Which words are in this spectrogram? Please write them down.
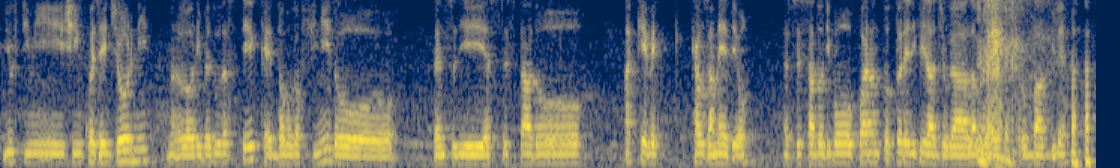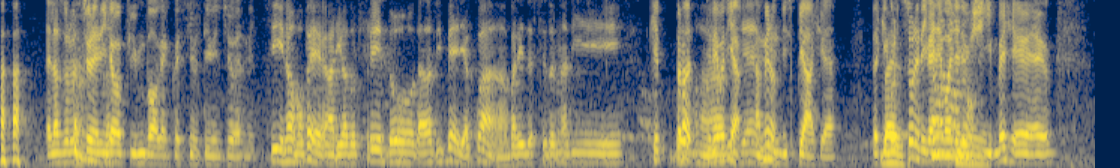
gli ultimi 5-6 giorni, me l'ho ripetuta a stecca e dopo che ho finito penso di essere stato anche per causa meteo, essere stato tipo 48 ore di fila a giocare alla play, probabile. È la soluzione, diciamo, più in voga in questi ultimi giorni. Sì, no, ma poi è arrivato il freddo dalla Siberia, qua pare di essere tornati... Che però ti devo a dire, a me non dispiace, eh. Perché Beh, col sole ti viene no, voglia no, di uscire, invece eh,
